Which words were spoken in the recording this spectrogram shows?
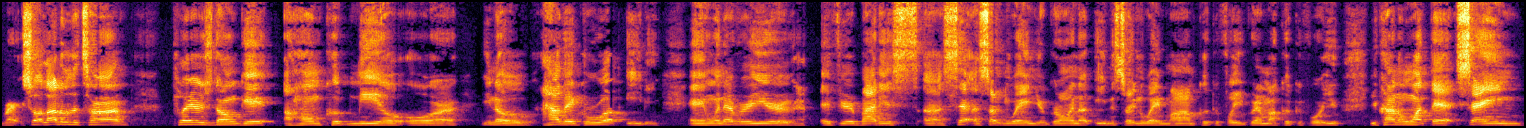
Right. So a lot of the time, players don't get a home cooked meal or you know how they grew up eating and whenever you're if your body is uh, set a certain way and you're growing up eating a certain way mom cooking for you grandma cooking for you you kind of want that same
